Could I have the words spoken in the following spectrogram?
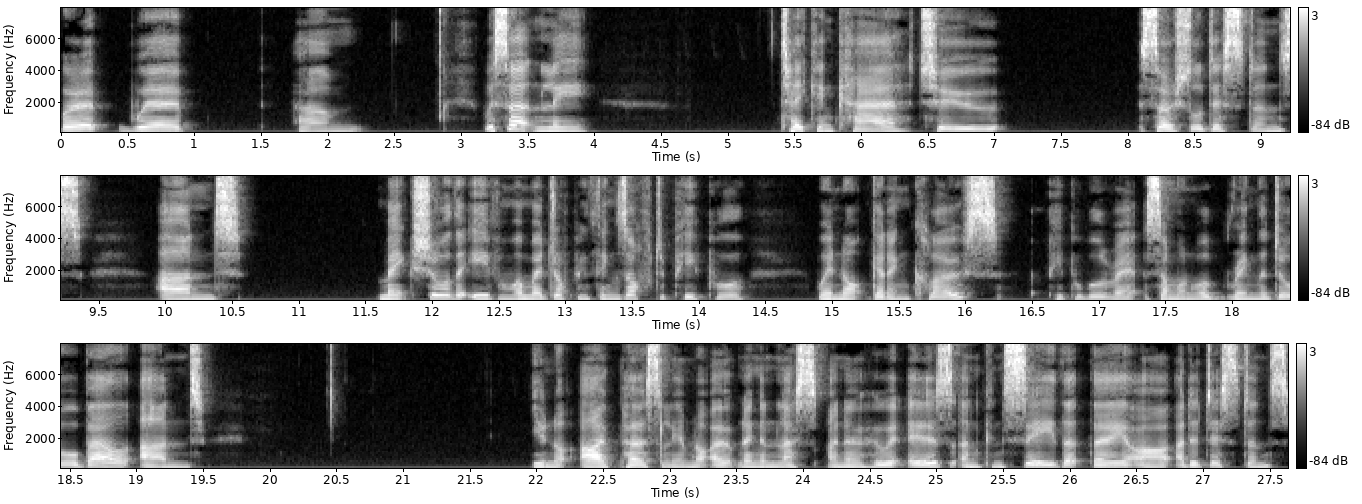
We're we're um, we're certainly taking care to social distance and make sure that even when we're dropping things off to people, we're not getting close. People will, someone will ring the doorbell and you know, I personally am not opening unless I know who it is and can see that they are at a distance.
